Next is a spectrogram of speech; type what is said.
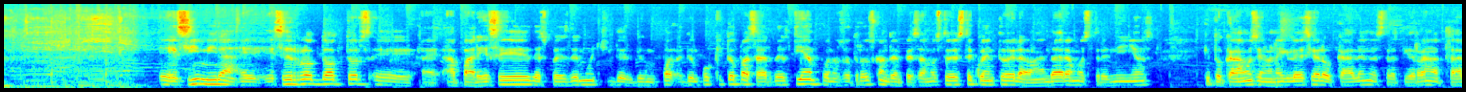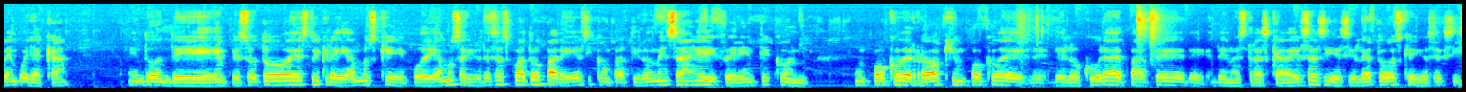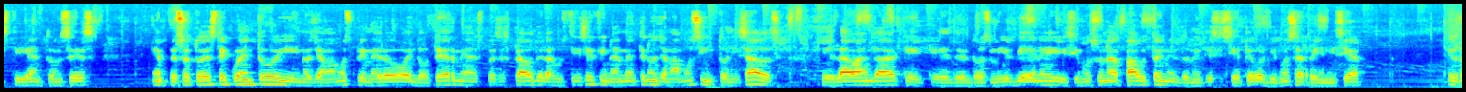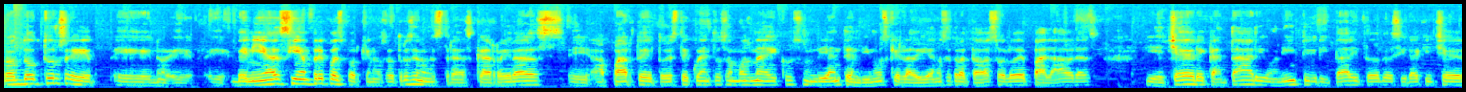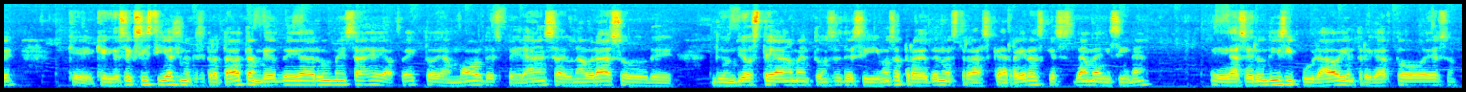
Eh, sí, mira, eh, ese Rock Doctors eh, aparece después de, mucho, de, de, un, de, un, poquito pasar del tiempo. Nosotros cuando empezamos todo este cuento de la banda éramos tres niños que tocábamos en una iglesia local en nuestra tierra natal, en Boyacá, en donde empezó todo esto y creíamos que podíamos salir de esas cuatro paredes y compartir un mensaje diferente con un poco de rock y un poco de, de locura de parte de nuestras cabezas y decirle a todos que Dios existía. Entonces, empezó todo este cuento y nos llamamos primero Endotermia, después Esclavos de la Justicia y finalmente nos llamamos Sintonizados, que es la banda que, que desde el 2000 viene, hicimos una pauta, en el 2017 volvimos a reiniciar. El Rock Doctors eh, eh, no, eh, venía siempre pues porque nosotros en nuestras carreras, aparte de todo este cuento, somos médicos, un día entendimos que la vida no se trataba solo de palabras y de chévere, cantar y bonito y gritar y todo, decir aquí chévere, que, que, Dios existía, sino que se trataba también de dar un mensaje de afecto, de amor, de esperanza, de un abrazo, de, de un Dios te ama. Entonces decidimos a través de nuestras carreras, que es la medicina, eh, hacer un discipulado y entregar todo eso.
